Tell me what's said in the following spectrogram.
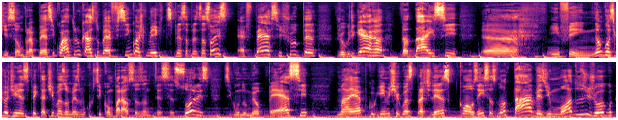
que são para PS4. No caso do BF5, acho que meio que dispensa apresentações. FPS, shooter, jogo de guerra, da DICE. Uh, enfim, não conseguiu atingir as expectativas ou mesmo se comparar aos seus antecessores, segundo o meu PS. Na época, o game chegou às prateleiras com ausências notáveis de modos de jogo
